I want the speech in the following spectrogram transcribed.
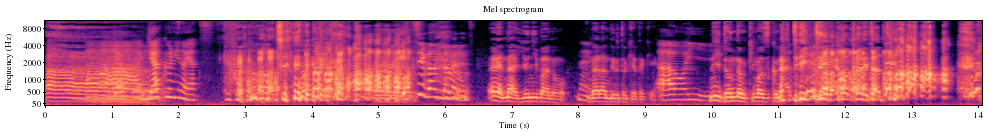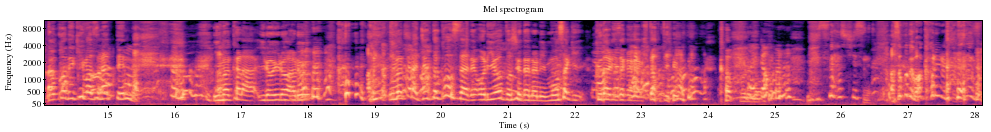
あ逆逆にのやつ。ー。一番ダメなやつ。あれやな、ユニバの、何並んでる時やったっけ？ああ、もういい。にどんどん気まずくなっていって、別れたっていう。どこで気まずなってんの？今からいろいろある。今からジェットコースターで降りようとしてたのに、もうさっき下り坂が来たっていうカップルの。珍しいですね。あそこで別れる人いるんです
